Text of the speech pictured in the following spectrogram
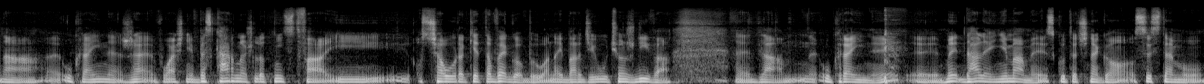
na e, Ukrainę, że właśnie bezkarność lotnictwa i ostrzału rakietowego była najbardziej uciążliwa dla Ukrainy. E, My dalej nie mamy skutecznego systemu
